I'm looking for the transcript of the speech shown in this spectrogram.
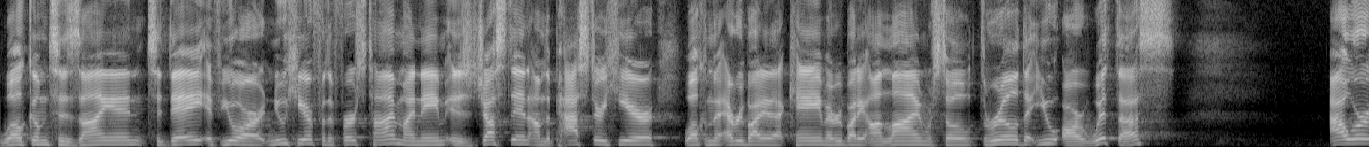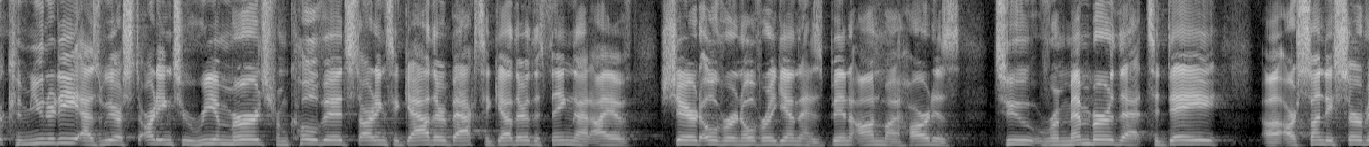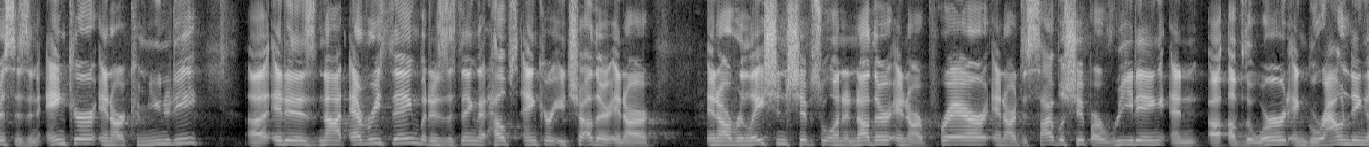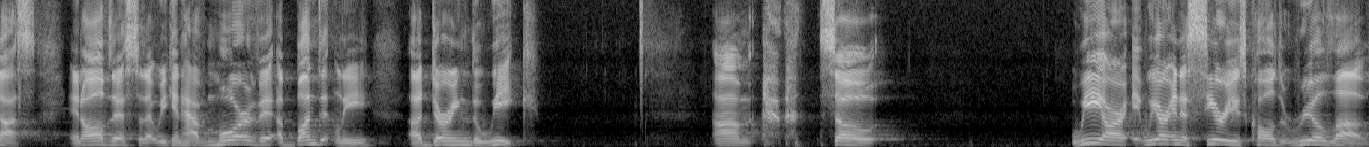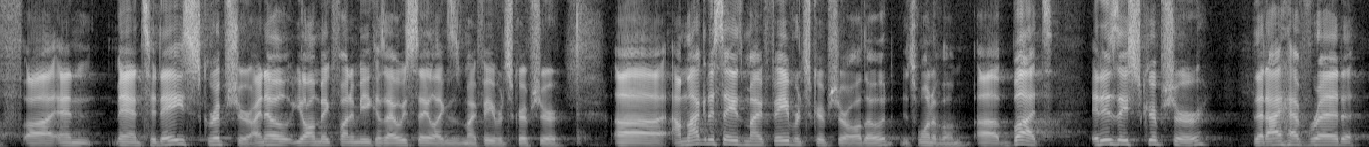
Welcome to Zion. Today, if you are new here for the first time, my name is Justin. I'm the pastor here. Welcome to everybody that came, everybody online. We're so thrilled that you are with us. Our community, as we are starting to reemerge from COVID, starting to gather back together, the thing that I have shared over and over again that has been on my heart is to remember that today, uh, our Sunday service is an anchor in our community uh, it is not everything, but it is a thing that helps anchor each other in our in our relationships with one another, in our prayer, in our discipleship, our reading and uh, of the Word, and grounding us in all of this, so that we can have more of it abundantly uh, during the week. Um, so we are we are in a series called Real Love, uh, and man, today's scripture, I know y'all make fun of me because I always say, like, this is my favorite scripture. Uh, I'm not going to say it's my favorite scripture, although it's one of them, uh, but it is a scripture that I have read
